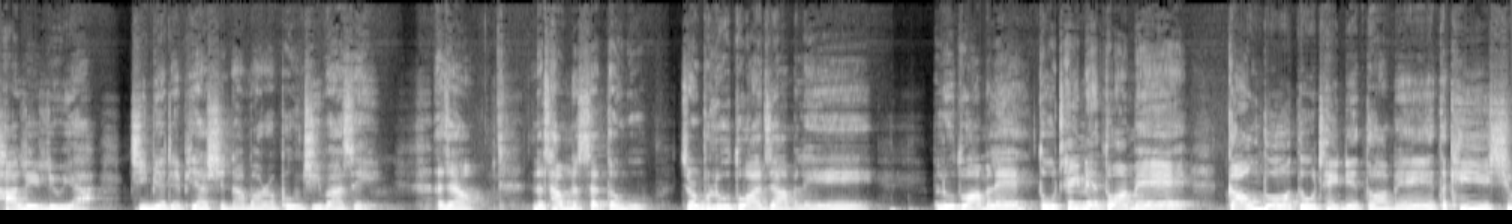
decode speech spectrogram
ဟာလေလုယာကြီးမြတ်တဲ့ဘုရားရှင်နာမတော်ဘုန်းကြီးပါစေအဲကြောင့်2023ကိုကျွန်တော်ဘယ်လိုသွားကြမလဲဘယ်လိုသွားမလဲတိုးထိန်နဲ့သွားမယ်ကောင်းသောတိုးထိန်နဲ့သွားမယ်သခင်ယေရှု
